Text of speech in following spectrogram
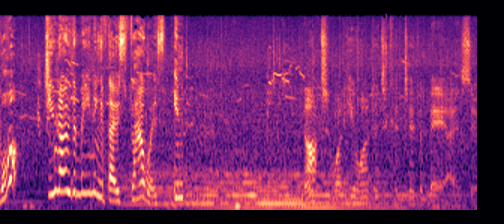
What? Do you know the meaning of those flowers? In Not what he wanted to, to convey, I assume.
